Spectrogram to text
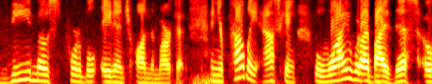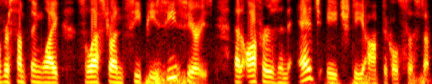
the most portable 8-inch on the market. And you're probably asking, well, why would I buy this over something like Celestron CPC series that offers an Edge HD optical system?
